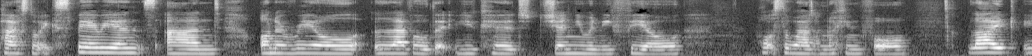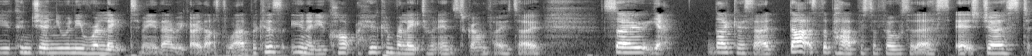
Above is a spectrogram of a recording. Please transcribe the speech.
personal experience and on a real level that you could genuinely feel what's the word I'm looking for? Like you can genuinely relate to me. There we go. That's the word because you know you can't. Who can relate to an Instagram photo? So yeah, like I said, that's the purpose of Filterless. It's just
